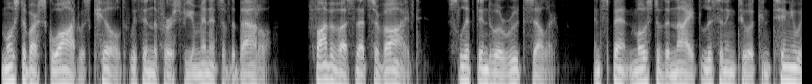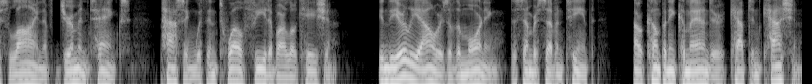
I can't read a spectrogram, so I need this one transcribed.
Most of our squad was killed within the first few minutes of the battle. Five of us that survived slipped into a root cellar and spent most of the night listening to a continuous line of German tanks passing within 12 feet of our location. In the early hours of the morning, December 17th, our company commander, Captain Cashin,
